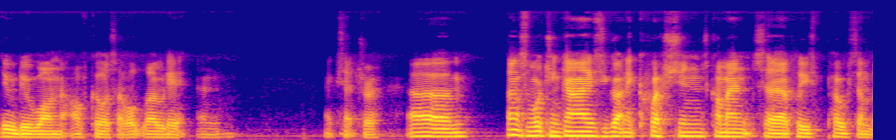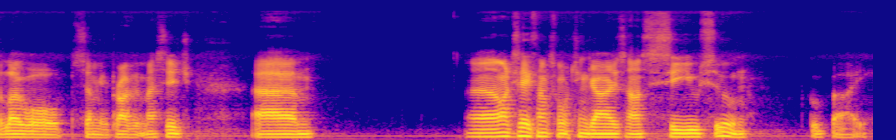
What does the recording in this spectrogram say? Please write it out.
do do one, of course I'll upload it and etc. Um, thanks for watching, guys. If you've got any questions, comments, uh, please post them below or send me a private message. Um, uh, like I say, thanks for watching, guys. I'll see you soon. Goodbye.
